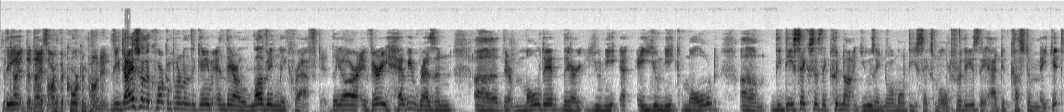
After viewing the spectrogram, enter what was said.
The, The- di- the dice are the core component. The dice are the core component of the game, and they are lovingly crafted. They are a very heavy resin. Uh, they're molded. They are unique, a unique mold. Um, the D6s they could not use a normal D6 mold for these. They had to custom make it.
